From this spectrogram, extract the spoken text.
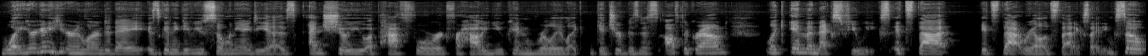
what you're going to hear and learn today is going to give you so many ideas and show you a path forward for how you can really like get your business off the ground like in the next few weeks. It's that it's that real, it's that exciting. So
